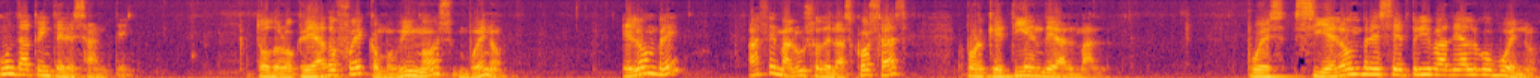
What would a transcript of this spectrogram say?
Un dato interesante. Todo lo creado fue, como vimos, bueno. El hombre hace mal uso de las cosas porque tiende al mal. Pues si el hombre se priva de algo bueno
